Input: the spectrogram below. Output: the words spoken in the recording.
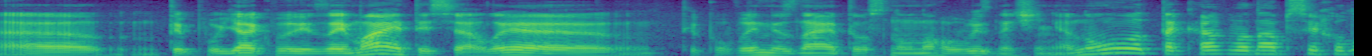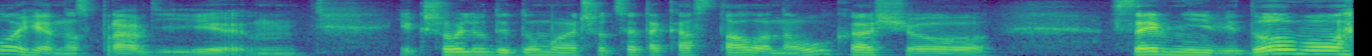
е, типу, як ви займаєтеся, але типу, ви не знаєте основного визначення. Ну, така вона психологія насправді. І, якщо люди думають, що це така стала наука, що все в ній відомо,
